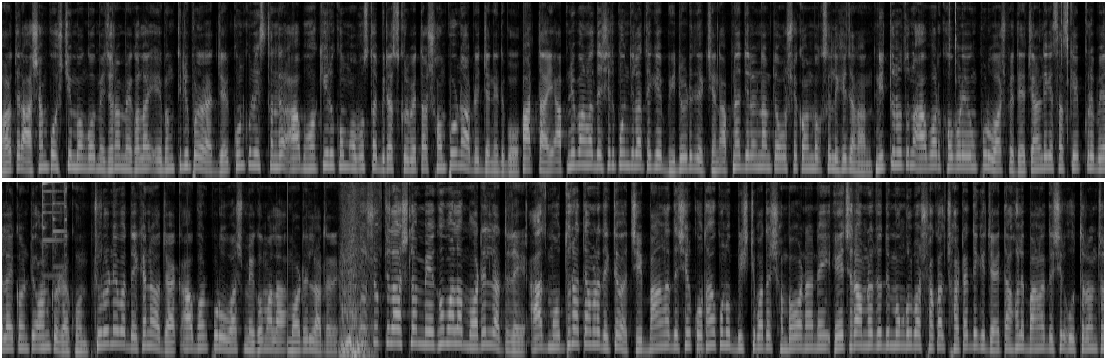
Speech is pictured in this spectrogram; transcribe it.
ভারতের আসাম, পশ্চিমবঙ্গ, মিজোরাম, মেঘালয় এবং ত্রিপুরা রাজ্যের কোন কোন স্থানের আবহাওয়া কীরকম অবস্থা বিরাজ করবে তার সম্পূর্ণ আপডেট জানিয়ে দেবো। আর তাই আপনি বাংলাদেশের কোন জেলা থেকে ভিডিওটি দেখছেন, আপনার জেলার নামটি অবশ্যই কমেন্ট বক্সে লিখে জানান। নিত্য নতুন আবহাওয়ার খবর এবং পূর্বাভাস পেতে চ্যানেলটিকে সাবস্ক্রাইব করে বেল আইকনটি অন করে রাখুন। চলুন এবার দেখে নেওয়া যাক আবহাওয়ার পূর্বাভাস মেঘমালা মডেল লাটারে দর্শক, চলে আসলাম মেঘমালা মডেল লাটারে আজ মধ্যরাতে আমরা দেখতে পাচ্ছি বাংলাদেশের কোথাও কোনো বৃষ্টিপাতের সম্ভাবনা নেই। এছাড়া আমরা যদি মঙ্গলবার সকাল ছয়টার দিকে যাই, তাহলে বাংলাদেশের উত্তরাঞ্চল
